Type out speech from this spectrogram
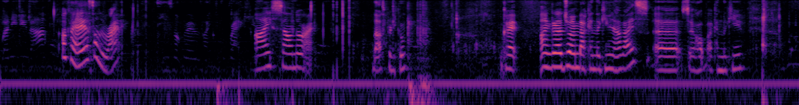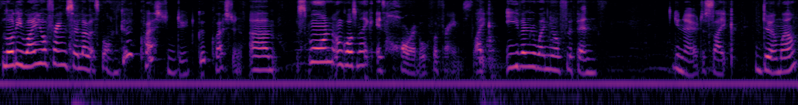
when you do that, okay, that sounds alright. He's not going to like wreck you. I sound alright. That's pretty cool. Okay, I'm gonna join back in the queue now, guys. Uh, so hop back in the queue. Lolly, why are your frames so low at spawn? Good question, dude. Good question. Um, spawn on Cosmic is horrible for frames. Like, even when you're flipping, you know, just like doing well.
